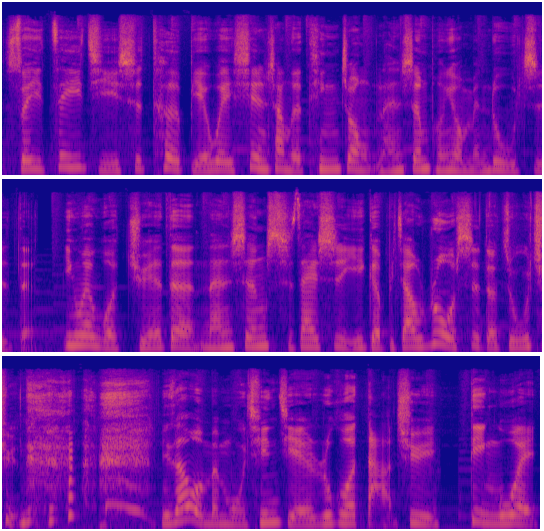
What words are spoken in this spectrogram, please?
所以这一集是特别为线上的听众男生朋友们录制的，因为我觉得男生实在是一个比较弱势的族群。你知道，我们母亲节如果打去定位。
